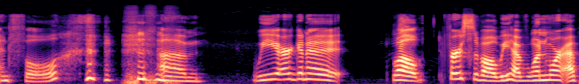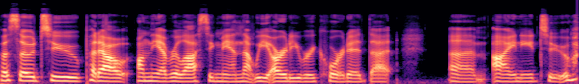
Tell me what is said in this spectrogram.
and full. um, we are going to, well, first of all, we have one more episode to put out on the Everlasting Man that we already recorded that um, I need to,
